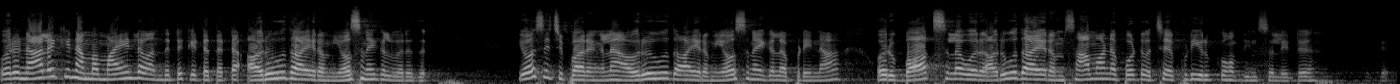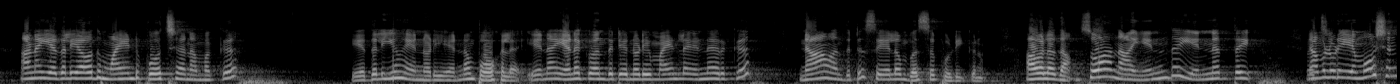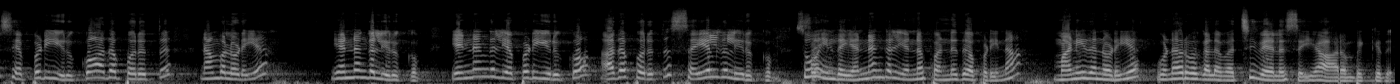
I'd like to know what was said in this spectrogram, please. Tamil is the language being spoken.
ஒரு நாளைக்கு நம்ம மைண்டில் வந்துட்டு கிட்டத்தட்ட அறுபதாயிரம் யோசனைகள் வருது. யோசிச்சு பாருங்களேன் அறுபதாயிரம் யோசனைகள் அப்படின்னா ஒரு பாக்ஸில் ஒரு அறுபதாயிரம் சாமானை போட்டு வச்சா எப்படி இருக்கும் அப்படின்னு சொல்லிட்டு ஆனால் எதுலையாவது மைண்டு போச்சா நமக்கு? எதுலேயும் என்னுடைய எண்ணம் போகலை. ஏன்னா எனக்கு வந்துட்டு என்னுடைய மைண்டில் என்ன இருக்குது நான் வந்துட்டு சேலம் பஸ்ஸை பிடிக்கணும். அவ்வளோதான் ஸோ நான் எந்த எண்ணத்தை நம்மளுடைய எமோஷன்ஸ் எப்படி இருக்கோ அதை பொறுத்து நம்மளுடைய எண்ணங்கள் இருக்கும். எண்ணங்கள் எப்படி இருக்கோ அதை பொறுத்து செயல்கள் இருக்கும். ஸோ இந்த எண்ணங்கள் என்ன பண்ணுது அப்படின்னா மனிதனுடைய உணர்வுகளை வச்சு வேலை செய்ய ஆரம்பிக்குது.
